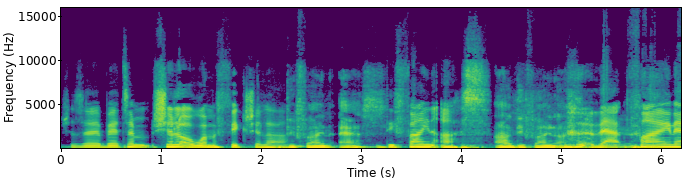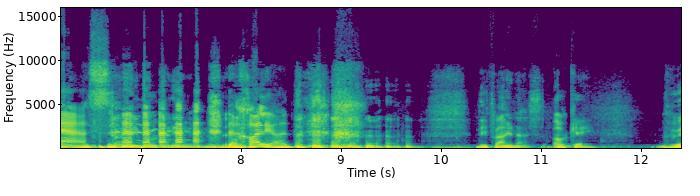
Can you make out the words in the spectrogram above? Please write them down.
שזה בעצם שלו, הוא המפיק של ה... Define Ass? Define Us. אה, Define Ass. That אוקיי. fine ass. בדיוק, אני- זה יכול להיות. Define Us, אוקיי. ו...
